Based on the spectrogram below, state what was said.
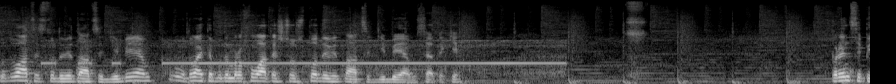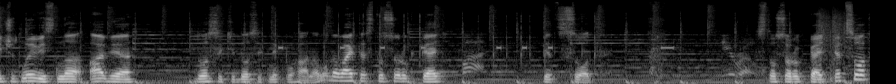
120-119 dBm. Ну, давайте будемо рахувати, що 119 dBm все-таки. В принципі, чутливість на авіа досить і досить непогана. Ну, давайте 145 500. 145 500.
